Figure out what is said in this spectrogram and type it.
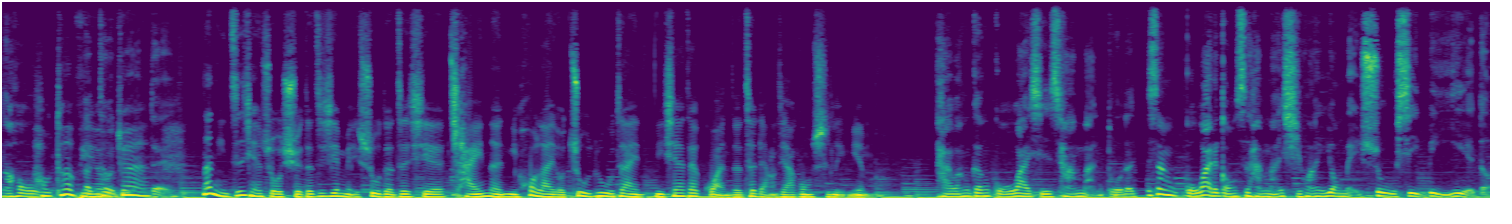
然后好特别，特别。对。那你之前所学的这些美术的这些才能，你后来有注入在你现在在管的这两家公司里面吗？台湾跟国外其实差蛮多的，像国外的公司还蛮喜欢用美术系毕业的，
